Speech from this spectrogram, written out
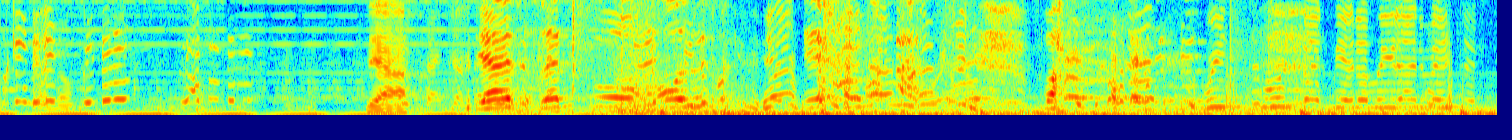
Fucking did it! no. We did it! We actually did it! Yeah. Yes. Let's go. All this. Yeah! Fuck. we won't bet me an elite animation!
